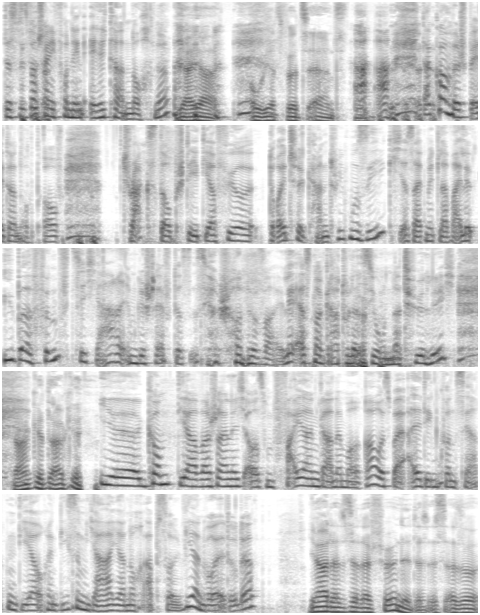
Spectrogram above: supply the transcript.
Das ist wahrscheinlich von den Eltern noch, ne? Ja, ja. Oh, jetzt wird's ernst. Ah, da kommen wir später noch drauf. Truckstop steht ja für deutsche Country-Musik. Ihr seid mittlerweile über 50 Jahre im Geschäft. Das ist ja schon eine Weile. Erstmal Gratulation natürlich. Danke, danke. Ihr kommt ja wahrscheinlich aus dem Feiern gar nicht mehr raus bei all den Konzerten, die ihr auch in diesem Jahr ja noch absolvieren wollt, oder? Ja, das ist ja das Schöne. Das ist also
